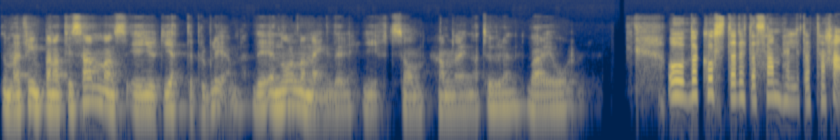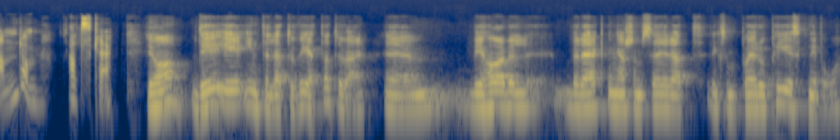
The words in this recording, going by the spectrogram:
de här fimparna tillsammans är ju ett jätteproblem. Det är enorma mängder gift som hamnar i naturen varje år. Och vad kostar detta samhället att ta hand om allt skräp? Ja, det är inte lätt att veta tyvärr. Eh, vi har väl beräkningar som säger att liksom på europeisk nivå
